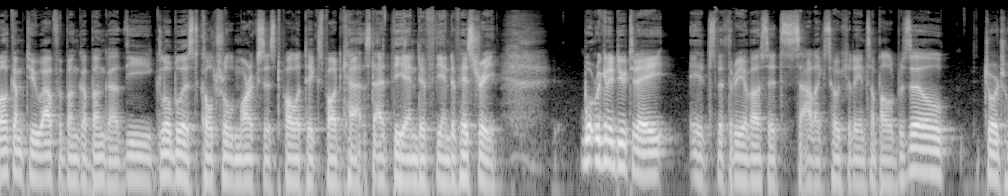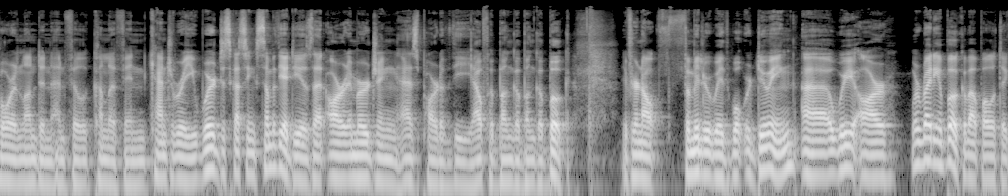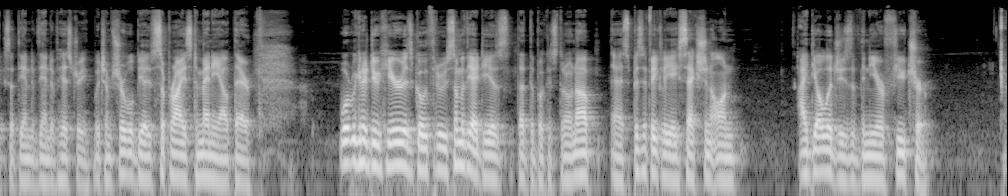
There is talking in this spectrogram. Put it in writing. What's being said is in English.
welcome to Aufhebunga Bunga, the globalist cultural Marxist politics podcast at the end of the end of history. What we're going to do today, it's the three of us. It's Alex Hochuli in Sao Paulo, Brazil, George Hoare in London, and Phil Cunliffe in Canterbury. We're discussing some of the ideas that are emerging as part of the Aufhebunga Bunga book. If you're not familiar with what we're doing, uh, we are we're writing a book about politics at the end of the end of history, which I'm sure will be a surprise to many out there what we're going to do here is go through some of the ideas that the book has thrown up, uh, specifically a section on ideologies of the near future.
